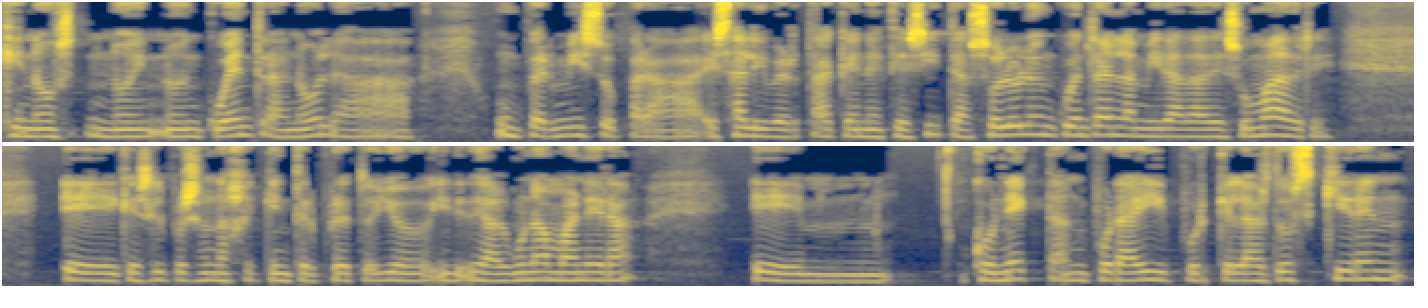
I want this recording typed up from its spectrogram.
que no, no, encuentra ¿no? La, un permiso para esa libertad que necesita, solo lo encuentra en la mirada de su madre, eh, que es el personaje que interpreto yo, y de alguna manera eh, conectan por ahí porque las dos quieren,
